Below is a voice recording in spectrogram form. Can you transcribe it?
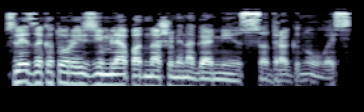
вслед за которой земля под нашими ногами содрогнулась.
